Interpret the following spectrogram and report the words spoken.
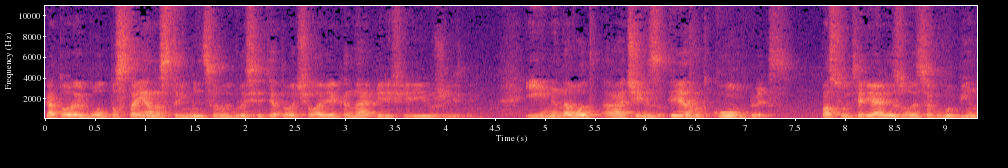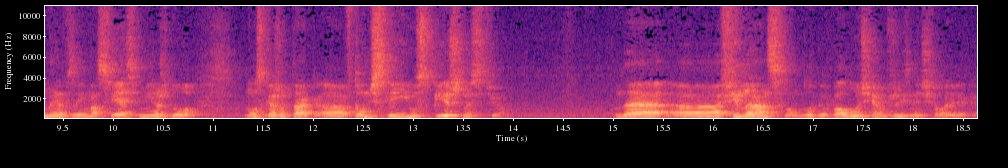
которые будут постоянно стремиться выбросить этого человека на периферию жизни. И именно вот а, через этот комплекс, по сути, реализуется глубинная взаимосвязь между, ну, скажем так, а, в том числе и успешностью, да, а, финансовым благополучием в жизни человека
